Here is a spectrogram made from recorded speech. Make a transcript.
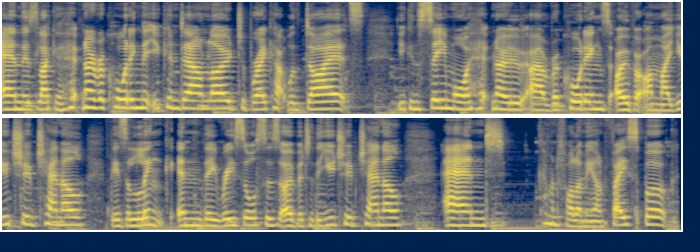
And there's like a hypno recording that you can download to break up with diets. You can see more hypno uh, recordings over on my YouTube channel. There's a link in the resources over to the YouTube channel. And come and follow me on Facebook.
